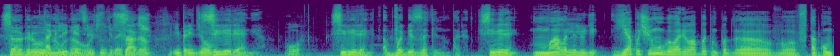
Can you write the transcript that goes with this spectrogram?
с огромным Накликайте, удовольствием. С огром... И придем. Северяне. О. Северяне. В обязательном порядке. Северяне. Мало ли людей. Я почему говорю об этом под, э, в, в таком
